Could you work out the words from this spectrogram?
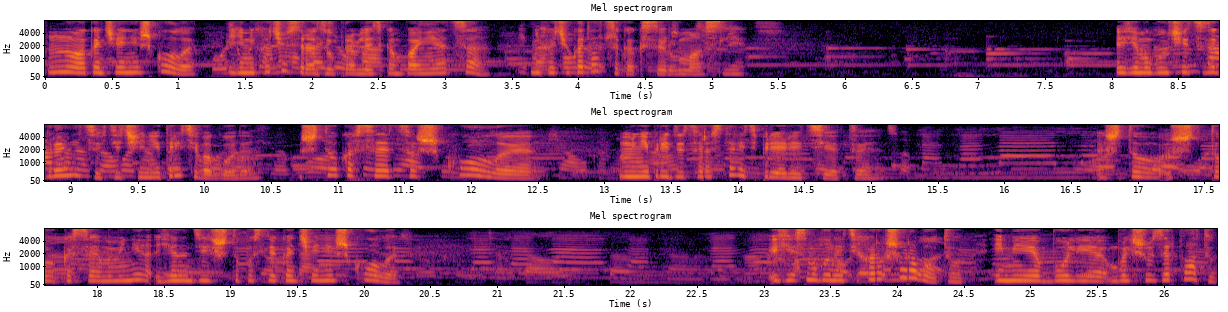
ну, окончание школы. Я не хочу сразу управлять компанией отца. Не хочу кататься, как сыр в масле. Я могу учиться за границей в течение третьего года. Что касается школы, мне придется расставить приоритеты. Что, что касаемо меня, я надеюсь, что после окончания школы я смогу найти хорошую работу, имея более большую зарплату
